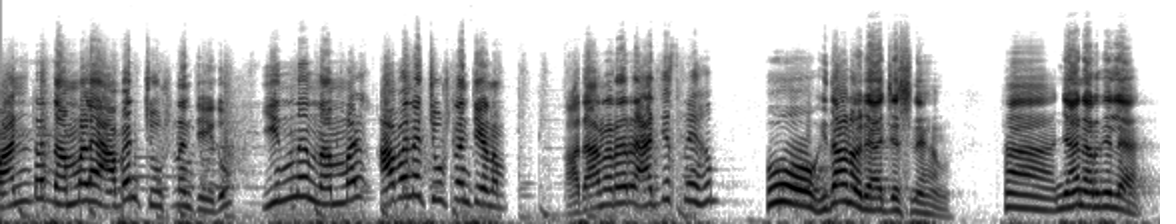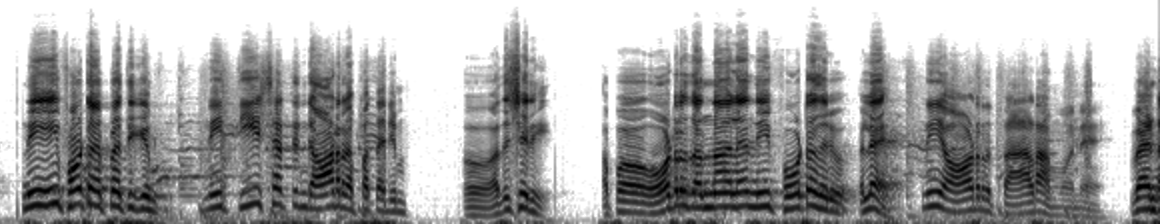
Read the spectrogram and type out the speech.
പണ്ട് നമ്മളെ അവൻ ചൂഷണം ചെയ്തു ഇന്ന് നമ്മൾ അവനെ ചൂഷണം ചെയ്യണം. അതാണ് രാജ്യസ്നേഹം? ഓ ഇതാണോ രാജ്യസ്നേഹം? ആ ഞാൻ അറിഞ്ഞില്ല. നീ ഈ ഫോട്ടോ എപ്പോ എത്തിക്കും? നീ ടീഷർട്ടിന്റെ ഓർഡർ എപ്പ തരും? ഓ അത് ശരി. അപ്പോ ഓർഡർ തന്നാലേ നീ ഫോട്ടോ തരൂ അല്ലേ? നീ ഓർഡർ താടാ മോനെ. വേണ്ട.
